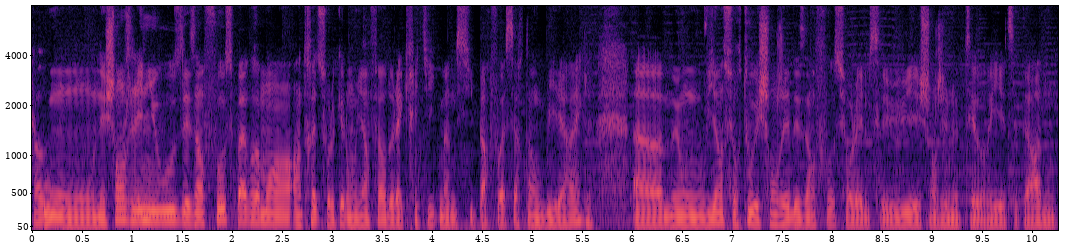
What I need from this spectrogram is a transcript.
Ah où on, échange les news, les infos. C'est pas vraiment un, un thread sur lequel on vient faire de la critique, même si parfois certains oublient les règles. Euh, mais on vient surtout échanger des infos sur le MCU, échanger nos théories, etc. Donc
